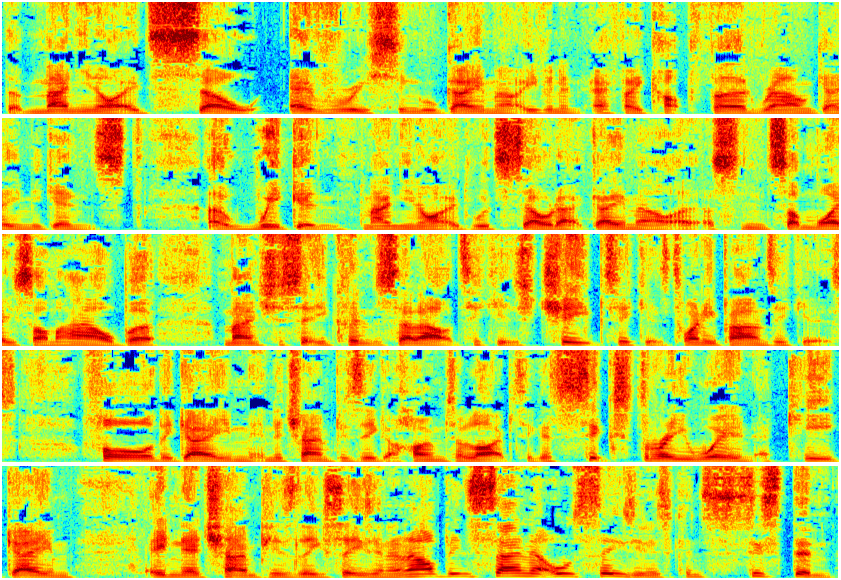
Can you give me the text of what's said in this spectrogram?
that Man United sell every single game out, even an FA Cup third round game against uh, Wigan. Man United would sell that game out uh, in some way, somehow. But Manchester City couldn't sell out tickets, cheap tickets, £20 tickets for the game in the Champions League at home to Leipzig. A 6 3 win, a key game in their Champions League season. And I've been saying that all season. It's consistent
